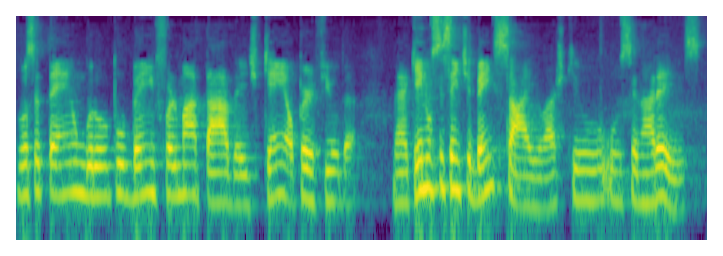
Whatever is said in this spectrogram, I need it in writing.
você tem um grupo bem formatado aí de quem é o perfil da. Né? Quem não se sente bem, sai. Eu acho que o, o cenário é esse.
